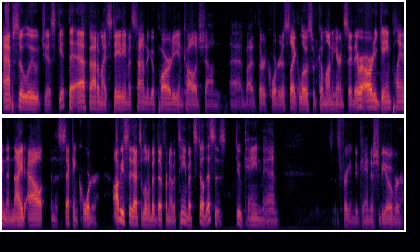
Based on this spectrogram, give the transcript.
absolute. Just get the F out of my stadium. It's time to go party in College Town uh, by the third quarter. Just like Los would come on here and say they were already game planning the night out in the second quarter. Obviously, that's a little bit different of a team, but still, this is Duquesne, man. Is friggin' Duquesne. This should be over.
